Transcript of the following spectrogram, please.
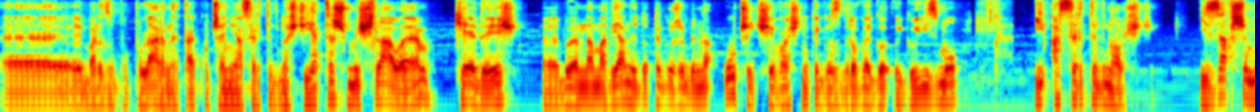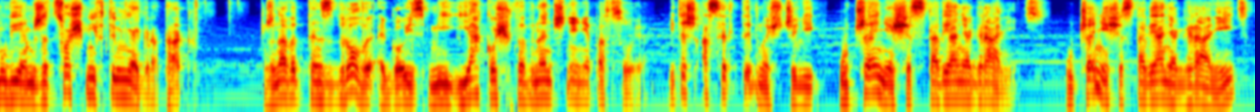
E, bardzo popularne, tak, uczenie asertywności. Ja też myślałem kiedyś, e, byłem namawiany do tego, żeby nauczyć się właśnie tego zdrowego egoizmu i asertywności. I zawsze mówiłem, że coś mi w tym nie gra, tak? Że nawet ten zdrowy egoizm mi jakoś wewnętrznie nie pasuje. I też asertywność, czyli uczenie się stawiania granic. Uczenie się stawiania granic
